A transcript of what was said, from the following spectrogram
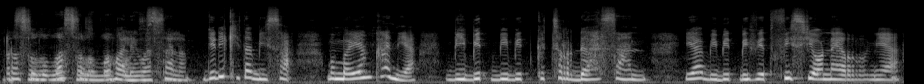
Rasulullah Shallallahu Alaihi Wasallam. Jadi kita bisa membayangkan ya bibit-bibit kecerdasan, ya bibit-bibit visionernya,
